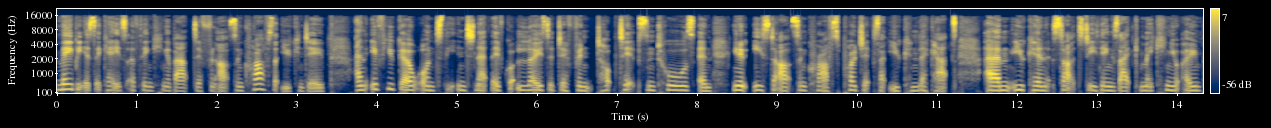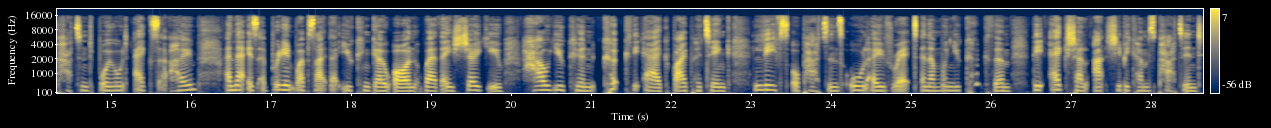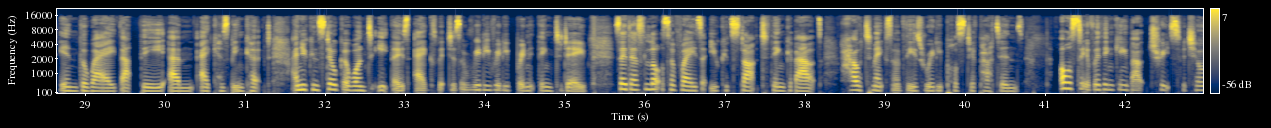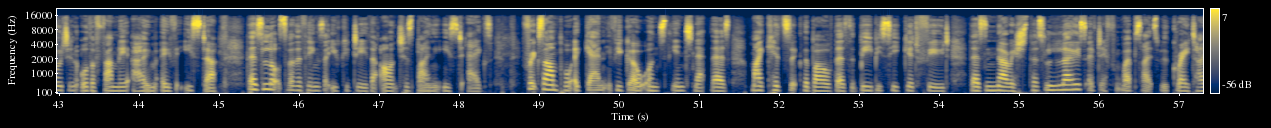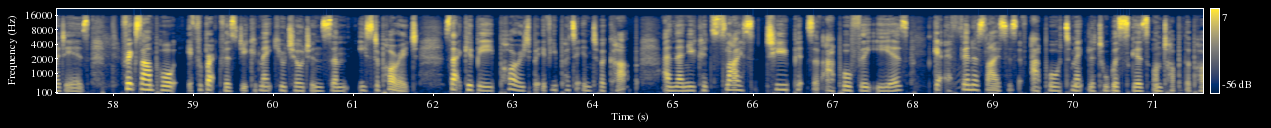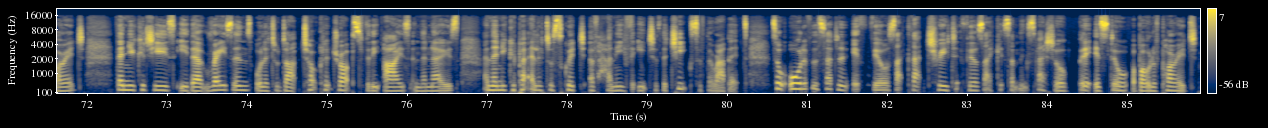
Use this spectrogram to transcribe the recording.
Maybe it's a case of thinking about different arts and crafts that you can do. And if you go onto the internet, they've got loads of different top tips and tools and, you know, Easter arts and crafts projects that you can look at. Um, you can start to do things like making your own patterned boiled eggs at home. And there is a brilliant website that you can go on where they show you how you can cook the egg by putting leaves or patterns all over it. And then when you cook cook them, the eggshell actually becomes patterned in the way that the um, egg has been cooked. And you can still go on to eat those eggs, which is a really, really brilliant thing to do. So there's lots of ways that you could start to think about how to make some of these really positive patterns. Also, if we're thinking about treats for children or the family at home over Easter, there's lots of other things that you could do that aren't just buying the Easter eggs. For example, again, if you go onto the internet, there's My Kids Lick the Bowl, there's the BBC Good Food, there's Nourish, there's loads of different websites with great ideas. For example, if for breakfast you could make your children some Easter porridge. So that could be porridge, but if you put it into a cup and then you could slice two bits of apple for the ears get thinner slices of apple to make little whiskers on top of the porridge. Then you could use either raisins or little dark chocolate drops for the eyes and the nose. And then you could put a little squidge of honey for each of the cheeks of the rabbit. So all of a sudden, it feels like that treat. It feels like it's something special, but it is still a bowl of porridge.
